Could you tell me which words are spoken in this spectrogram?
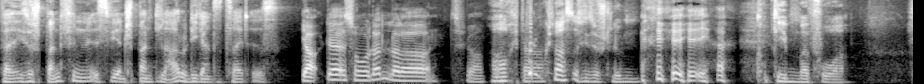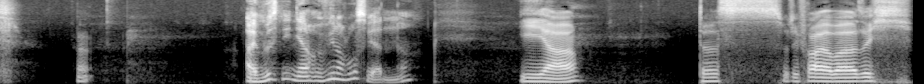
Was ich so spannend finde, ist, wie entspannt Lado die ganze Zeit ist. Ja, der ist so lalala und ja. Ach, ich bin im da. Knast, ist nicht so schlimm. ja. Kommt jedem mal vor. Ja. Aber wir müssen ihn ja irgendwie noch loswerden, ne? ja. Das wird die Frage, aber also ich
